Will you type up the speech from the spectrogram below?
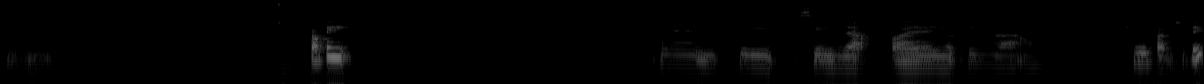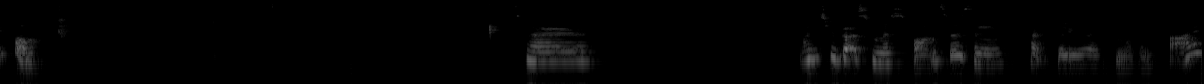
shorten it, copy send it out via your email to a bunch of people. So once you've got some responses, and hopefully you have more than five,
